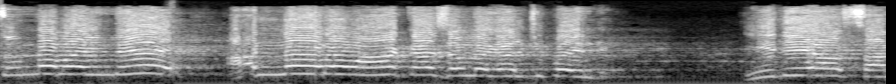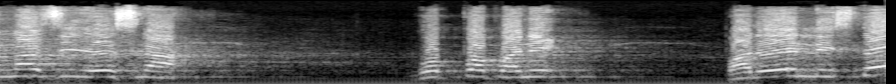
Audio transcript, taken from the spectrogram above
సున్నమైంది అన్నారం ఆకాశంలో కలిసిపోయింది. ఇది ఆ సన్నాసి చేసిన గొప్ప పని. పదేళ్ళు ఇస్తే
